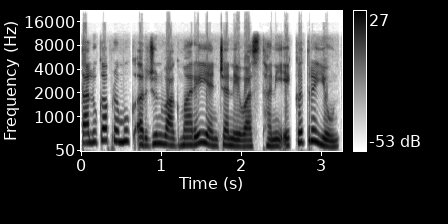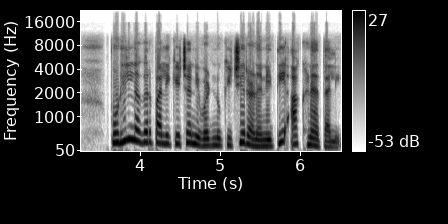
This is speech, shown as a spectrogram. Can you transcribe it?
तालुका प्रमुख अर्जुन वाघमारे यांच्या निवासस्थानी एकत्र येऊन पुढील नगरपालिकेच्या निवडणुकीची रणनीती आखण्यात आली.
